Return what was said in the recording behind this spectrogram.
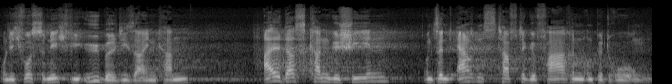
und ich wusste nicht, wie übel die sein kann. All das kann geschehen und sind ernsthafte Gefahren und Bedrohungen.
